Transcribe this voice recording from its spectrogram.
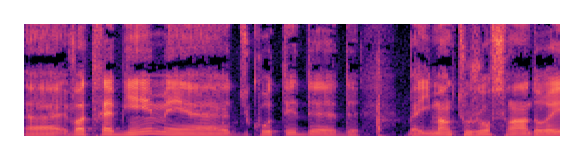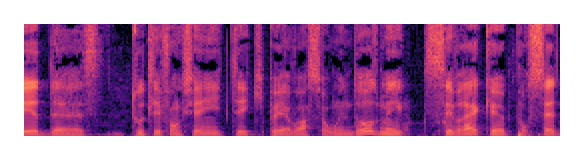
Euh, va très bien, mais euh, du côté de, de ben, il manque toujours sur Android euh, toutes les fonctionnalités qu'il peut y avoir sur Windows. Mais c'est vrai que pour 7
